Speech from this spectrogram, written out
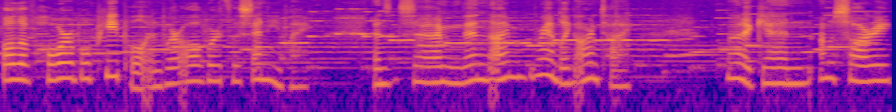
full of horrible people and we're all worthless anyway. And uh, I'm- then I'm rambling, aren't I? Not again. I'm sorry.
